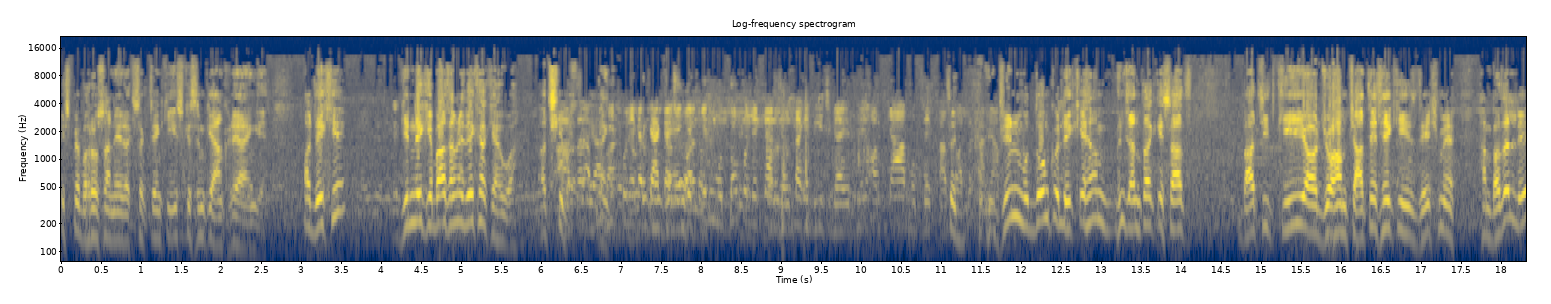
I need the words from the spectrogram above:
इस पर भरोसा नहीं रख सकते हैं कि इस किस्म के आंकड़े आएँगे। और देखिए गिनने के बाद हमने देखा क्या हुआ। अच्छी बात। सर थैंक को लेकर क्या कहेंगे? किन मुद्दों को लेकर जनता के बीच गए थे और क्या मुद्दे खास तो? जिन मुद्दों को लेके हम जनता के साथ बातचीत की और जो हम चाहते थे कि इस देश में हम बदल ले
